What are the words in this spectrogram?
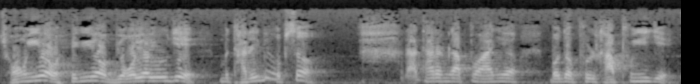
종이요 행이요 묘요유지 뭐 다름이 없어 하나 다른 가풍 아니요 모두 불가풍이지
